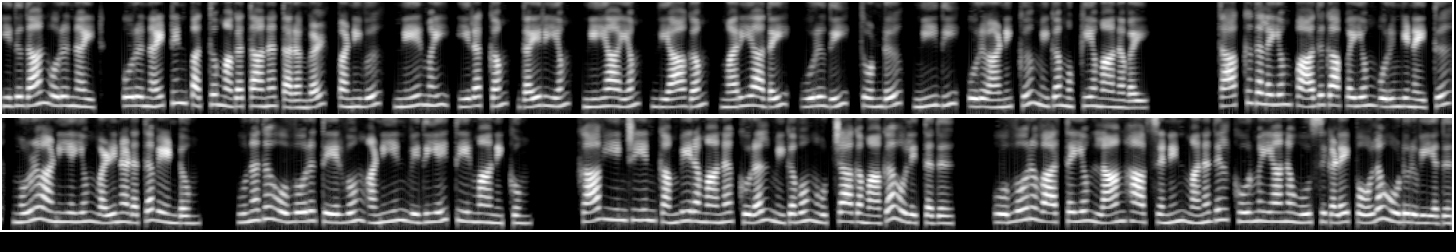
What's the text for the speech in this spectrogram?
இதுதான் ஒரு நைட். ஒரு நைட்டின் பத்து மகத்தான தரங்கள் பணிவு நேர்மை இரக்கம் தைரியம் நியாயம் தியாகம் மரியாதை உறுதி தொண்டு நீதி ஒரு அணிக்கு மிக முக்கியமானவை. தாக்குதலையும் பாதுகாப்பையும் ஒருங்கிணைத்து முழு அணியையும் வழிநடத்த வேண்டும். உனது ஒவ்வொரு தேர்வும் அணியின் விதியை தீர்மானிக்கும். காவியின்றியின் கம்பீரமான குரல் மிகவும் உற்சாகமாக ஒலித்தது. ஒவ்வொரு வார்த்தையும் லாங் ஹாப்சனின் மனதில் கூர்மையான ஊசிகளைப் போல ஊடுருவியது.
